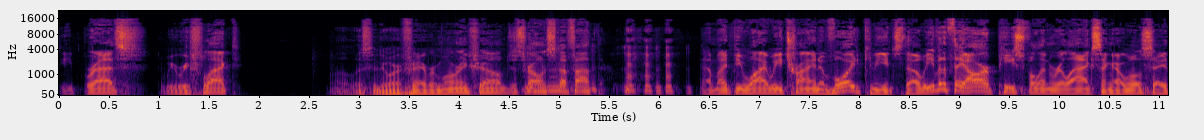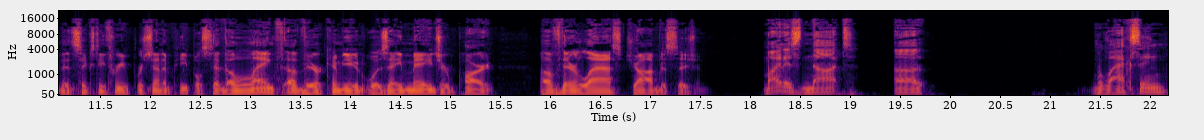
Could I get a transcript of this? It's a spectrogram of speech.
Deep breaths? Do we reflect? Well, listen to our favorite morning show. I'm just throwing stuff out there. that might be why we try and avoid commutes, though. Even if they are peaceful and relaxing, I will say that 63% of people said the length of their commute was a major part of their last job decision. Mine is not uh, relaxing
